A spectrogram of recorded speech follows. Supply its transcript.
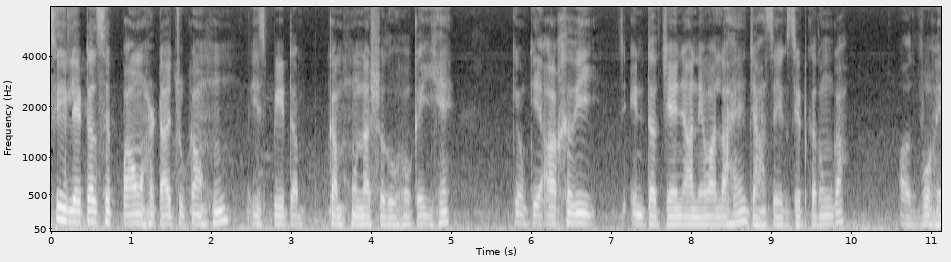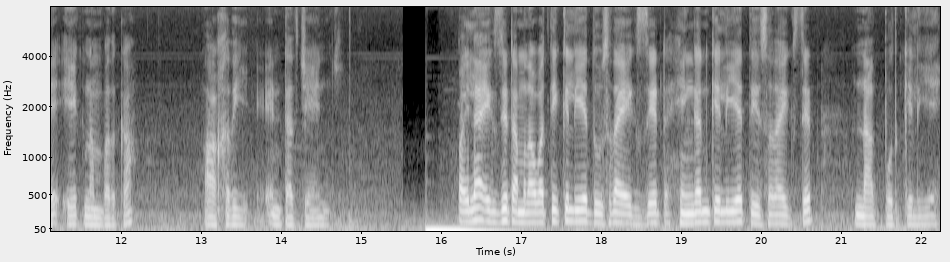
एग्जिट एक्सीलेटर से पाँव हटा चुका हूँ। स्पीड अब कम होना शुरू हो गई है, क्योंकि आखिरी इंटरचेंज आने वाला है, जहाँ से एग्ज़िट करूँगा, और वो है एक नंबर का आखिरी इंटरचेंज पहला एग्ज़िट अमरावती के लिए, दूसरा एग्ज़िट हिंगन के लिए, तीसरा एग्ज़िट नागपुर के लिए।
